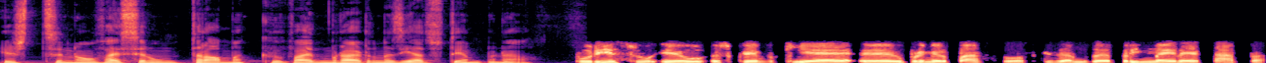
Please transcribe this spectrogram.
este não vai ser um trauma que vai demorar demasiado tempo, não? Por isso, eu escrevo que é, é o primeiro passo, ou se quisermos, a primeira etapa.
